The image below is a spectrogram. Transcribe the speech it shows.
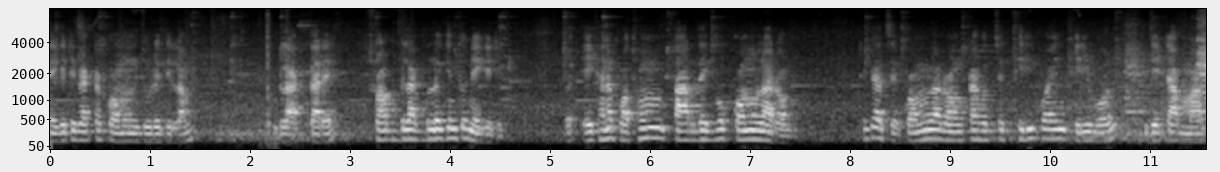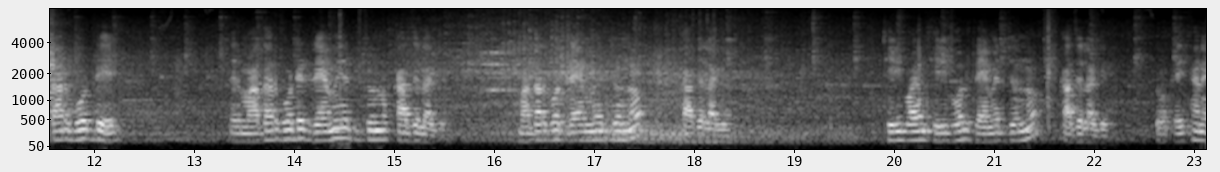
নেগেটিভ একটা কমন জুড়ে দিলাম। ব্ল্যাক তারে, সব ব্ল্যাকগুলো কিন্তু নেগেটিভ তো এখানে প্রথম তার দেখব কমলা রং, ঠিক আছে? কমলা রংটা হচ্ছে থ্রি পয়েন্ট থ্রি ভোল্ট যেটা মাদার বোর্ডের মাদার বোর্ডের র্যামের জন্য কাজে লাগে। মাদার বোর্ড র্যামের জন্য কাজে লাগে। থ্রি পয়েন্ট থ্রি ভোল্ট র্যামের জন্য কাজে লাগে। তো এখানে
